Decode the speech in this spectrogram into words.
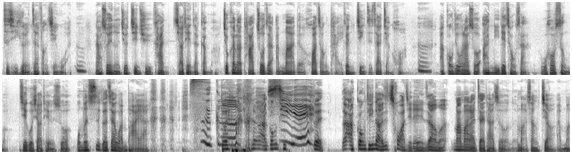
自己一个人在房间玩，嗯，那所以呢就进去看小铁人在干嘛，就看到他坐在阿嬷的化妆台跟镜子在讲话，嗯，阿公就问他说：“啊，你在冲啥？我后什么？”结果小铁人说：“我们四个在玩牌啊，四个。”对，阿公听，对，那阿公听到还是剉姐的，你知道吗？妈妈来载他的时候呢，马上叫阿嬷。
